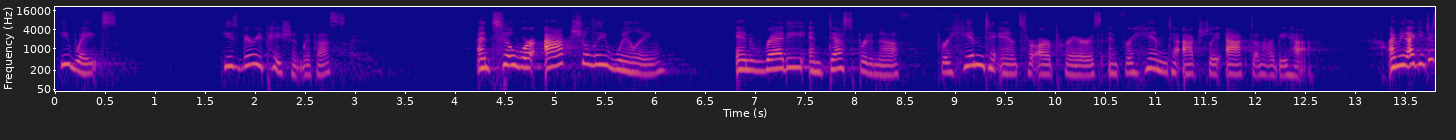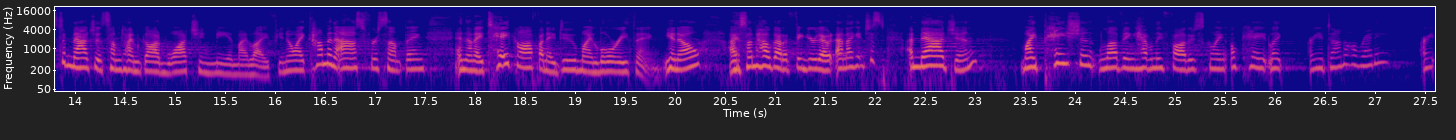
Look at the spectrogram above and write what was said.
He waits. He's very patient with us until we're actually willing and ready and desperate enough for Him to answer our prayers and for Him to actually act on our behalf. I mean, I can just imagine sometime God watching me in my life. You know, I come and ask for something, and then I take off and I do my Lori thing. You know, I somehow got it out. And I can just imagine my patient, loving Heavenly Father's going, okay, like, are you done already? Are you,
